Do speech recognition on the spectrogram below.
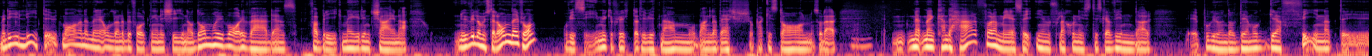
men det är ju lite utmanande med den åldrande befolkningen i Kina och de har ju varit världens fabrik, made in China. Nu vill de ju ställa om därifrån och vi ser mycket flytta till Vietnam och Bangladesh och Pakistan och sådär. Mm. Men, men, kan det här föra med sig inflationistiska vindar eh, på grund av demografin? Att det,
